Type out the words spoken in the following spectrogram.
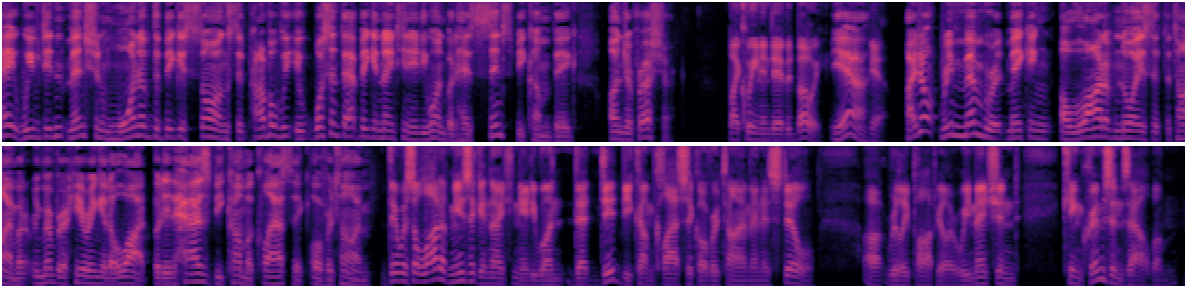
hey, we didn't mention one of the biggest songs that probably, it wasn't that big in 1981, but has since become big, Under Pressure. By Queen and David Bowie. Yeah. Yeah. I don't remember it making a lot of noise at the time. I don't remember hearing it a lot, but it has become a classic over time. There was a lot of music in 1981 that did become classic over time and is still uh, really popular. We mentioned King Crimson's album,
